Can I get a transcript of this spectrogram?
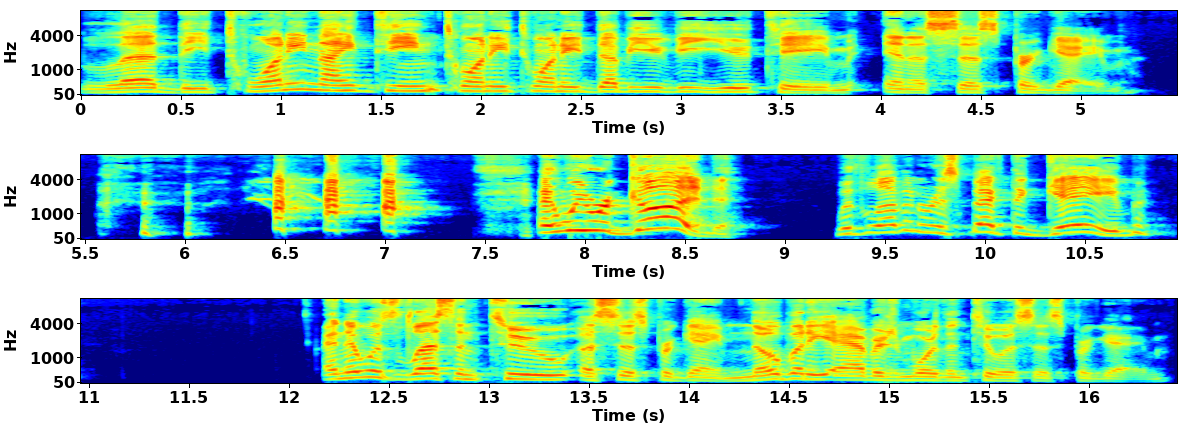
led the 2019 2020 WVU team in assists per game and we were good with love and respect to Gabe. And it was less than two assists per game. Nobody averaged more than two assists per game.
